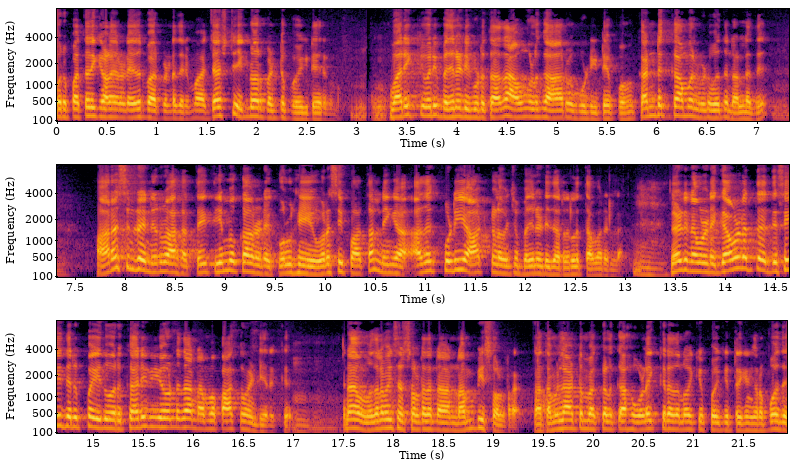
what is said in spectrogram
ஒரு பத்திரிகையாளரோட எதிர்பார்ப்பு என்ன தெரியுமா? ஜஸ்ட் இக்னோர் பண்ணிட்டு போய்கிட்டே இருக்கணும். வரிக்கு வரி பதிலடி கொடுத்தாதான் அவங்களுக்கு ஆர்வம் கூட்டிகிட்டே போகும். கண்டுக்காமல் விடுவது நல்லது. அரசினுடைய நிர்வாகத்தை திமுகவினுடைய கொள்கையை உரசி பார்த்தால் நீங்க அதுக்குரிய ஆட்களை வச்சு பதிலடி தர்றதுல தவறில்லை. இல்லாட்டி நம்மளுடைய கவனத்தை திசை திருப்ப இது ஒரு கருவியோன்னு தான் நம்ம பார்க்க வேண்டியிருக்கு. ஏன்னா முதலமைச்சர் சொல்றதை நான் நம்பி சொல்றேன். நான் தமிழ்நாட்டு மக்களுக்காக உழைக்கிறத நோக்கி போய்கிட்டு இருக்கேங்கிற போது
